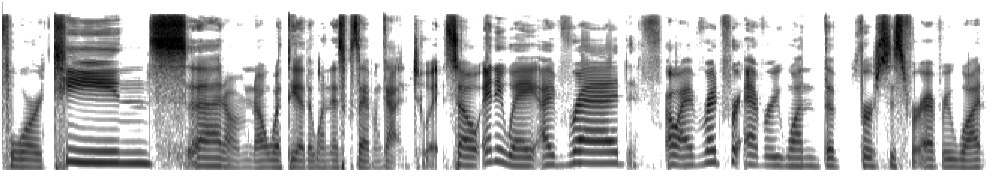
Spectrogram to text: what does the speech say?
for teens. I don't know what the other one is because I haven't gotten to it. So anyway, I've read. Oh, I've read for everyone the verses for everyone.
